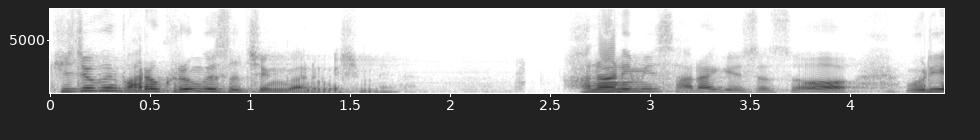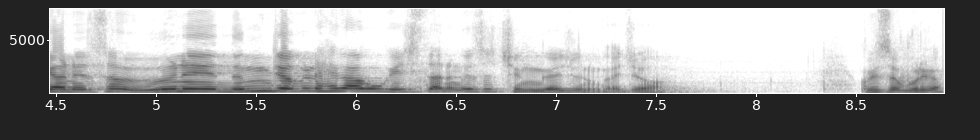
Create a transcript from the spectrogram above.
기적은 바로 그런 것을 증거하는 것입니다. 하나님이 살아계셔서 우리 안에서 은혜의 능력을 행하고 계시다는 것을 증거해 주는 거죠. 그래서 우리가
